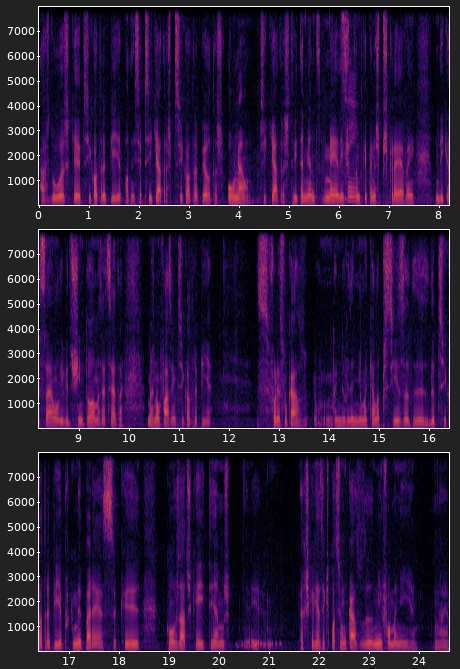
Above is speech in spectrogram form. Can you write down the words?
às duas, que é a psicoterapia. Podem ser psiquiatras, psicoterapeutas ou não. Psiquiatras estritamente médicos, Sim. portanto, que apenas prescrevem medicação, alívio dos sintomas, etc., mas não fazem psicoterapia. Se for esse o caso, eu não tenho dúvida nenhuma que ela precisa de, de psicoterapia, porque me parece que, com os dados que aí temos, eh, arriscaria a dizer que isto pode ser um caso de ninfomania, não é?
